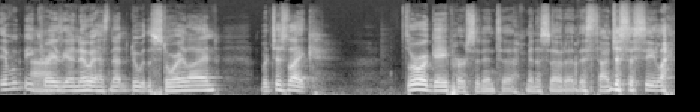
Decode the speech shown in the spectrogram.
it would be Uh, crazy. I know it has nothing to do with the storyline, but just like throw a gay person into Minnesota this time, just to see like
